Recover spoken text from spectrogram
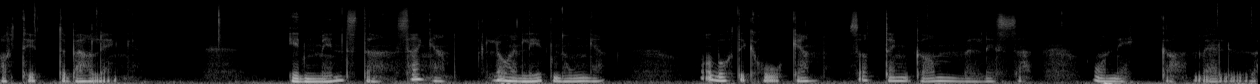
av tyttebærlyng. I den minste sengen lå en liten unge, og borti kroken satt en gammel nisse og nikka med lue.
